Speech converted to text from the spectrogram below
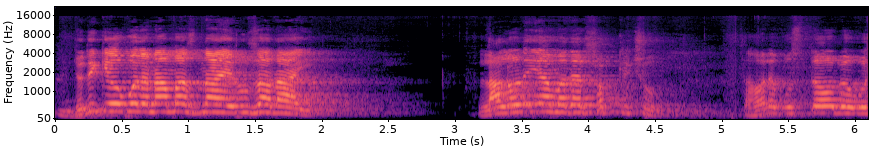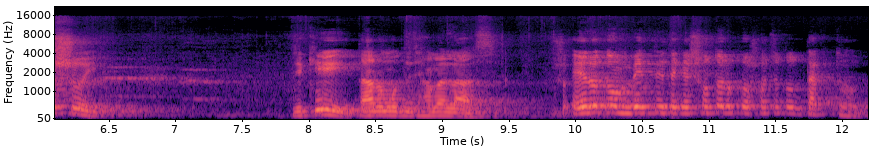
যদি কেউ বলে নামাজ নাই, রোজা নাই, লালনই আমাদের সবকিছু, তাহলে বুঝতে হবে অবশ্যই যে কি? তার মধ্যে ঝামেলা আছে। এরকম ব্যক্তি থেকে সতর্ক, সচেতন থাকতে হবে।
